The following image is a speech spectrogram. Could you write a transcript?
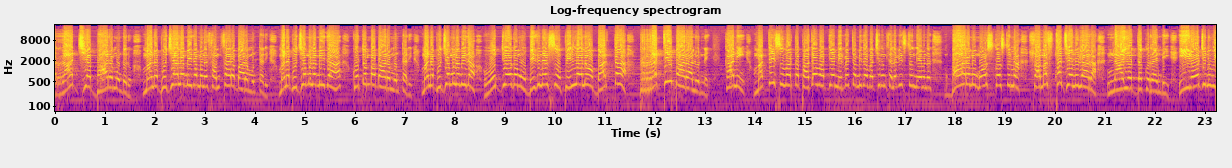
రాజ్య భారం ఉండరు మన భుజాల మీద మన సంసార భారం ఉంటుంది. మన భుజముల మీద కుటుంబ భారం ఉంటుంది. మన భుజముల మీద ఉద్యోగము బిజినెస్ పిల్లలు భర్త ప్రతి భారాలు ఉన్నాయి కానీ మత్తే సువార్త పదో అధ్యాయం ఇరవై తొమ్మిదో వచనం సెలవిస్తుంది ఏమన్నా? భారము మోసుకొస్తున్న సమస్త జనులారా నా యొద్దకు రండి. ఈ రోజు నువ్వు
